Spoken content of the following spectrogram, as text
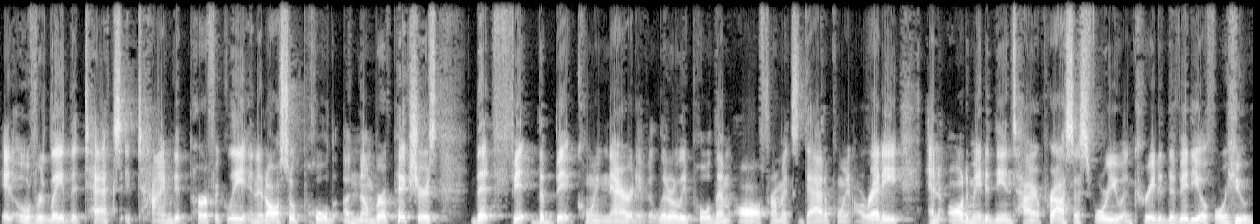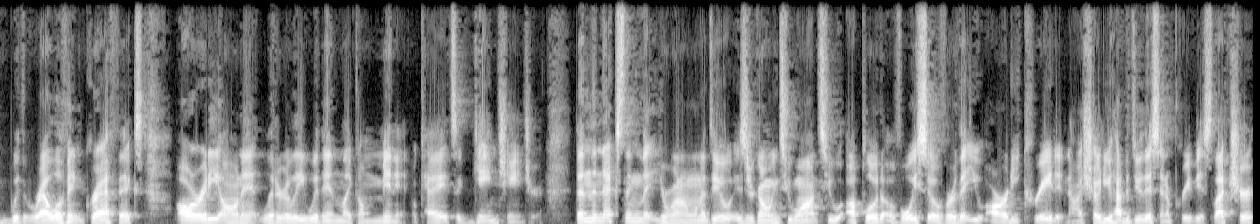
it overlaid the text, it timed it perfectly, and it also pulled a number of pictures that fit the Bitcoin narrative. It literally pulled them all from its data point already and automated the entire process for you and created the video for you with relevant graphics already on it literally within like a minute. Okay. It's a game changer. Then the next thing that you're going to want to do is you're going to want to upload a voiceover that you already created. Now, I showed you how to do this in a previous lecture.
